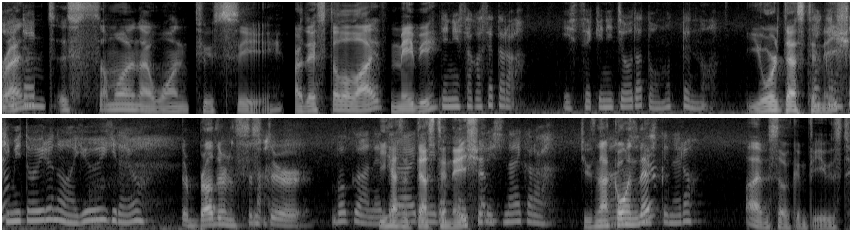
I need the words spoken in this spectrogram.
Friend is someone I want to see. Are they still alive? Maybe. Your destination? Their brother and sister. He has a destination? She's not going there? I'm so confused.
